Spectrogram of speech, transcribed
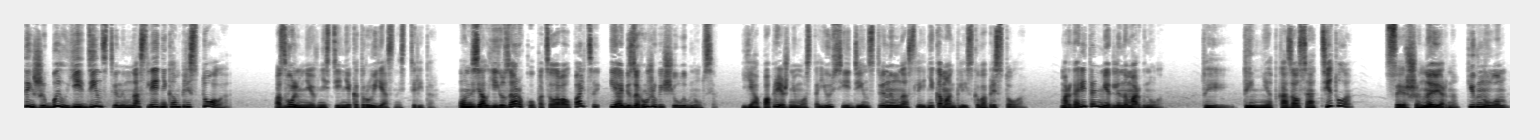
Ты же был единственным наследником престола. Позволь мне внести некоторую ясность, Рита. Он взял ее за руку, поцеловал пальцы и обезоруживающе улыбнулся я по-прежнему остаюсь единственным наследником английского престола». Маргарита медленно моргнула. «Ты... ты не отказался от титула?» «Совершенно верно», — кивнул он.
